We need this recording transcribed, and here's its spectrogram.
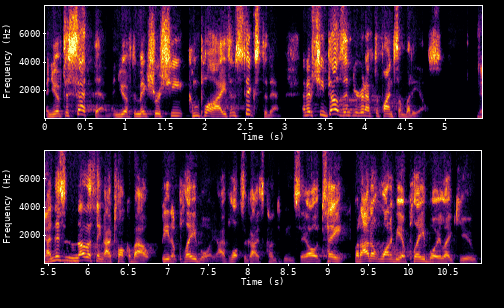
and you have to set them and you have to make sure she complies and sticks to them. And if she doesn't, you're going to have to find somebody else. Yeah. And this is another thing I talk about being a playboy. I have lots of guys come to me and say, Oh, Tate, but I don't want to be a playboy like you.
